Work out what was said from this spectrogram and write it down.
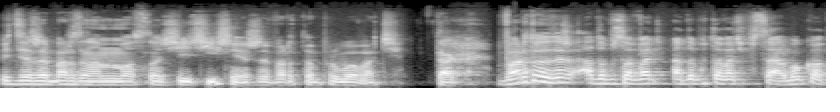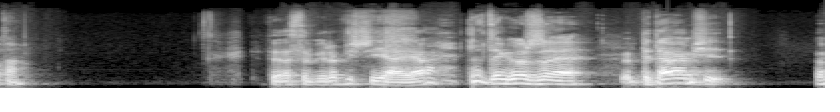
Widzę, że bardzo nam mocno ci ciśnie, że warto próbować. Tak. Warto też adoptować, adoptować psa albo kota. Teraz sobie robisz jaja. Dlatego, że Pytałem się... no,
